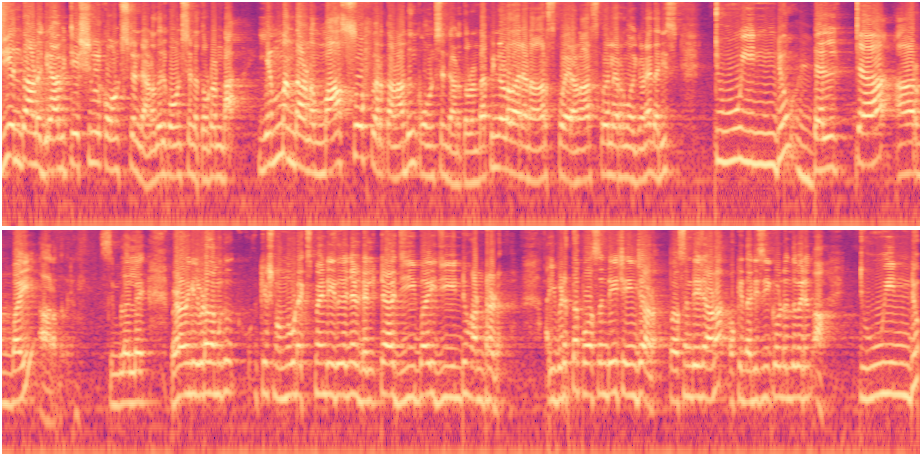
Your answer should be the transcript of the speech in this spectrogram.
ജി എന്താണ്? ഗ്രാവിറ്റേഷണൽ കോൺസ്റ്റന്റ് ആണ്. അതൊരു കോൺസ്റ്റന്റ് തൊടണ്ട. എം എന്താണ്? മാസ് ഓഫ് എർത്ത് ആണ്. അതും കോൺസ്റ്റന്റ് ആണ്. തൊടണ്ട. പിന്നുള്ളത് ആരാണ്? ആർ സ്ക്വയർ ആണ്. ആർ സ്ക്വയർ ഇറന്ന് നോക്കുകയാണെങ്കിൽ that is two into delta R by R എന്ന് വരും. സിമ്പിൾ അല്ലേ? വേണമെങ്കിൽ ഇവിടെ നമുക്ക് ഇക്വേഷൻ ഒന്നുകൂടെ എക്സ്പാൻഡ് ചെയ്ത് കഴിഞ്ഞാൽ delta g by g into hundred ഇവിടുത്തെ പെർസെന്റേജ് ചേഞ്ച് ആണ്. പെർസെന്റേജ് ആണ്. ഓക്കെ ദാറ്റ് ഈസ് ടു എന്ത് വരും? ആ two into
